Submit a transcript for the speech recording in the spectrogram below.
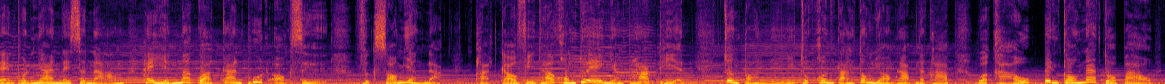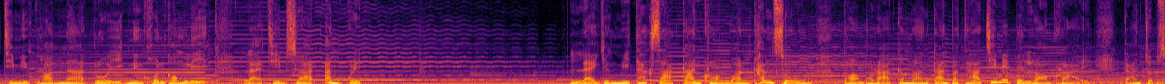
ดงผลงานในสนามให้เห็นมากกว่าการพูดออกสื่อ ฝึกซ้อมอย่างหนักคลัดเกลาฝีเท้าของตัวเองอย่างภาคเพียรจนตอนนี้ทุกคนต่างต้องยอมรับนะครับ ว่าเขาเป็นกองหน้าตัวเป้าที่มีความน่ากลัวอีกหนึ่งคนของลีก และทีมชาติอังกฤษ และยังมีทักษะการครองบอลขั้นสูง พร้อมพละกำลังการประทะที่ไม่เป็นรองใคร การจบส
